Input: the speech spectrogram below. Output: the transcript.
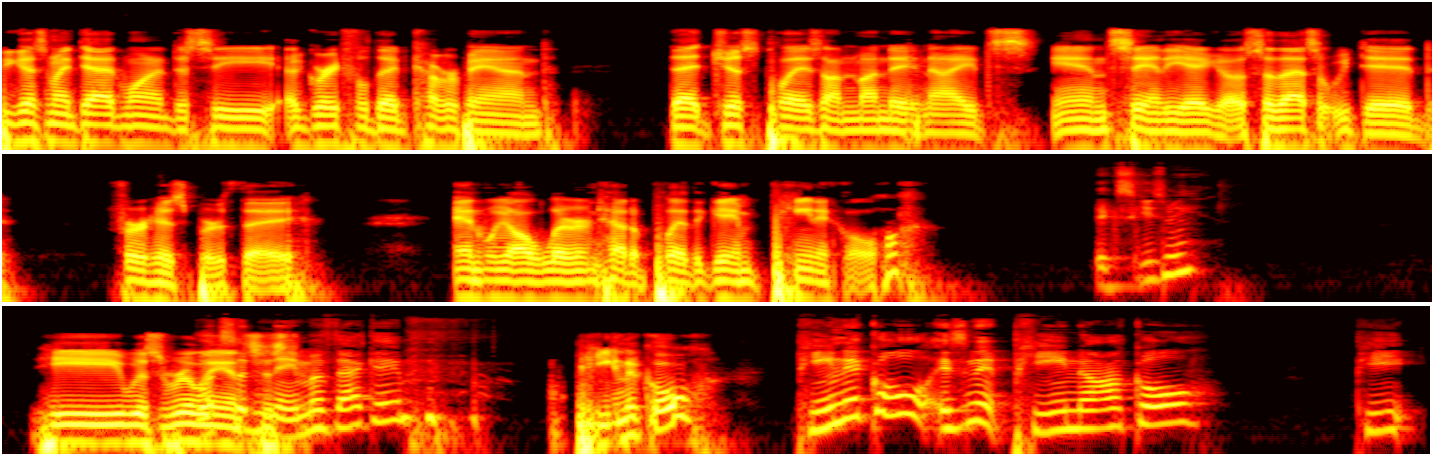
because my dad wanted to see a Grateful Dead cover band that just plays on Monday nights in San Diego. So that's what we did for his birthday, and we all learned how to play the game Pinnacle. Excuse me. He was really What's the name of that game? Pinnacle? Pinnacle? Isn't it Pinnacle? P.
